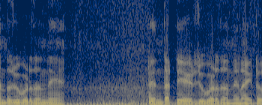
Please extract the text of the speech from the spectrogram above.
ఎంత చూపెడుతుంది? టెన్ థర్టీ ఎయిట్ చూపెడుతుంది నైట్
